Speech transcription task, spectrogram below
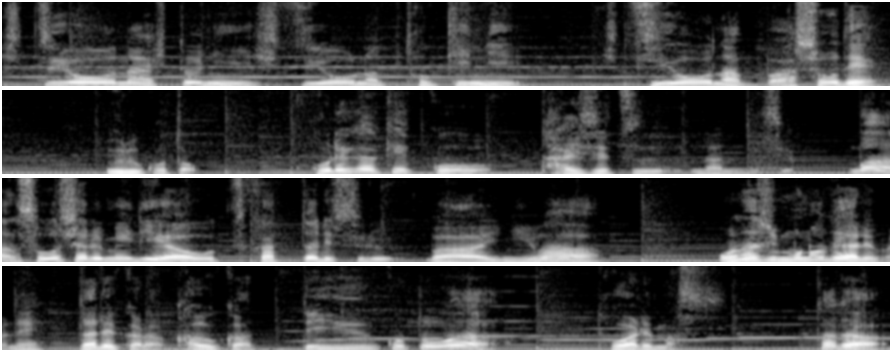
必要な人に必要な時に必要な場所で売ること。これが結構大切なんですよ。まあソーシャルメディアを使ったりする場合には同じものであればね誰から買うかっていうことは問われます。ただ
